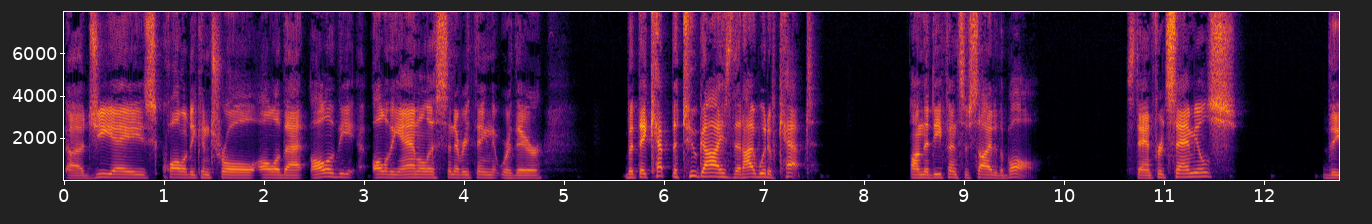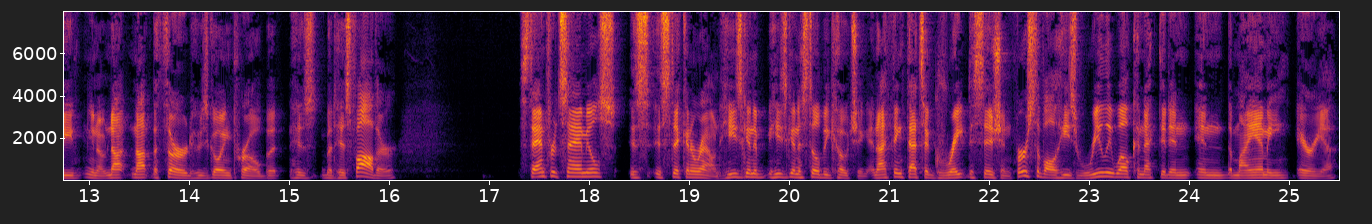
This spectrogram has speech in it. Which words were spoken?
uh, GAs, quality control, all of that, all of the all of the analysts and everything that were there. But they kept the two guys that I would have kept on the defensive side of the ball. Stanford Samuels, the you know not not the third who's going pro, but his but his father. Stanford Samuels is is sticking around. He's gonna he's gonna still be coaching, and I think that's a great decision. First of all, he's really well connected in in the Miami area,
